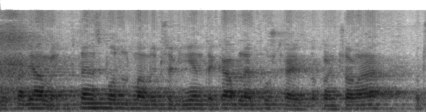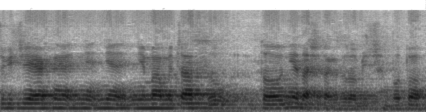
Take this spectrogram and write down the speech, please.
Zostawiamy. W ten sposób mamy przewinięte kable, puszka jest dokończona. Oczywiście jak nie, nie, nie, nie mamy czasu, to nie da się tak zrobić, bo to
